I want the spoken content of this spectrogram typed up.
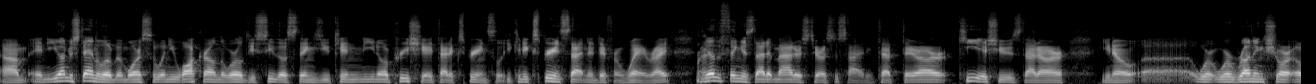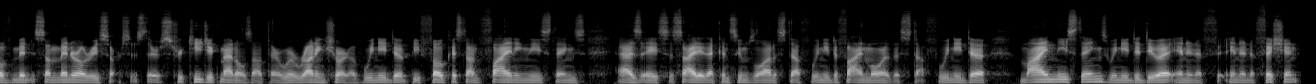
Um, and you understand a little bit more. So when you walk around the world, you see those things, you can, you know, appreciate that experience. You can experience that in a different way, right? right. the other thing is that it matters to our society, that there are key issues that are, you know, uh, we're, we're running short of min- some mineral resources. There's strategic metals out there we're running short of. We need to be focused on finding these things as a society that consumes a lot of stuff. We need to find more of this stuff. We need to mine these things. We need to do it in an in an efficient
